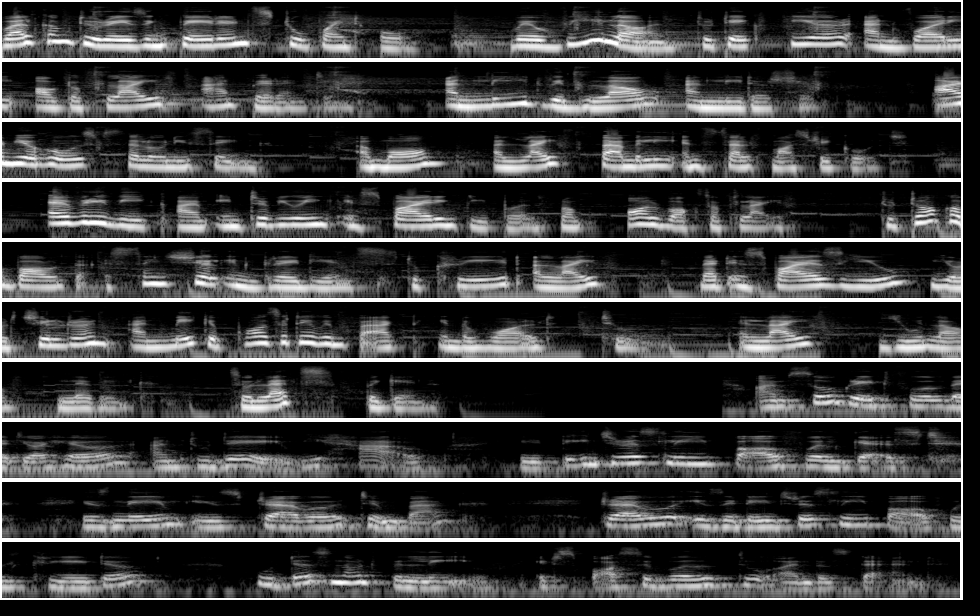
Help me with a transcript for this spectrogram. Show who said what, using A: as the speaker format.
A: Welcome to Raising Parents 2.0, where we learn to take fear and worry out of life and parenting and lead with love and leadership. I'm your host, Saloni Singh, a mom, a life, family, and self mastery coach. Every week, I'm interviewing inspiring people from all walks of life to talk about the essential ingredients to create a life that inspires you, your children, and make a positive impact in the world too. A life you love living. So let's begin. I'm so grateful that you're here, and today we have a dangerously powerful guest. His name is Trevor Timbach. Trevor is a dangerously powerful creator who does not believe it's possible to understand.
